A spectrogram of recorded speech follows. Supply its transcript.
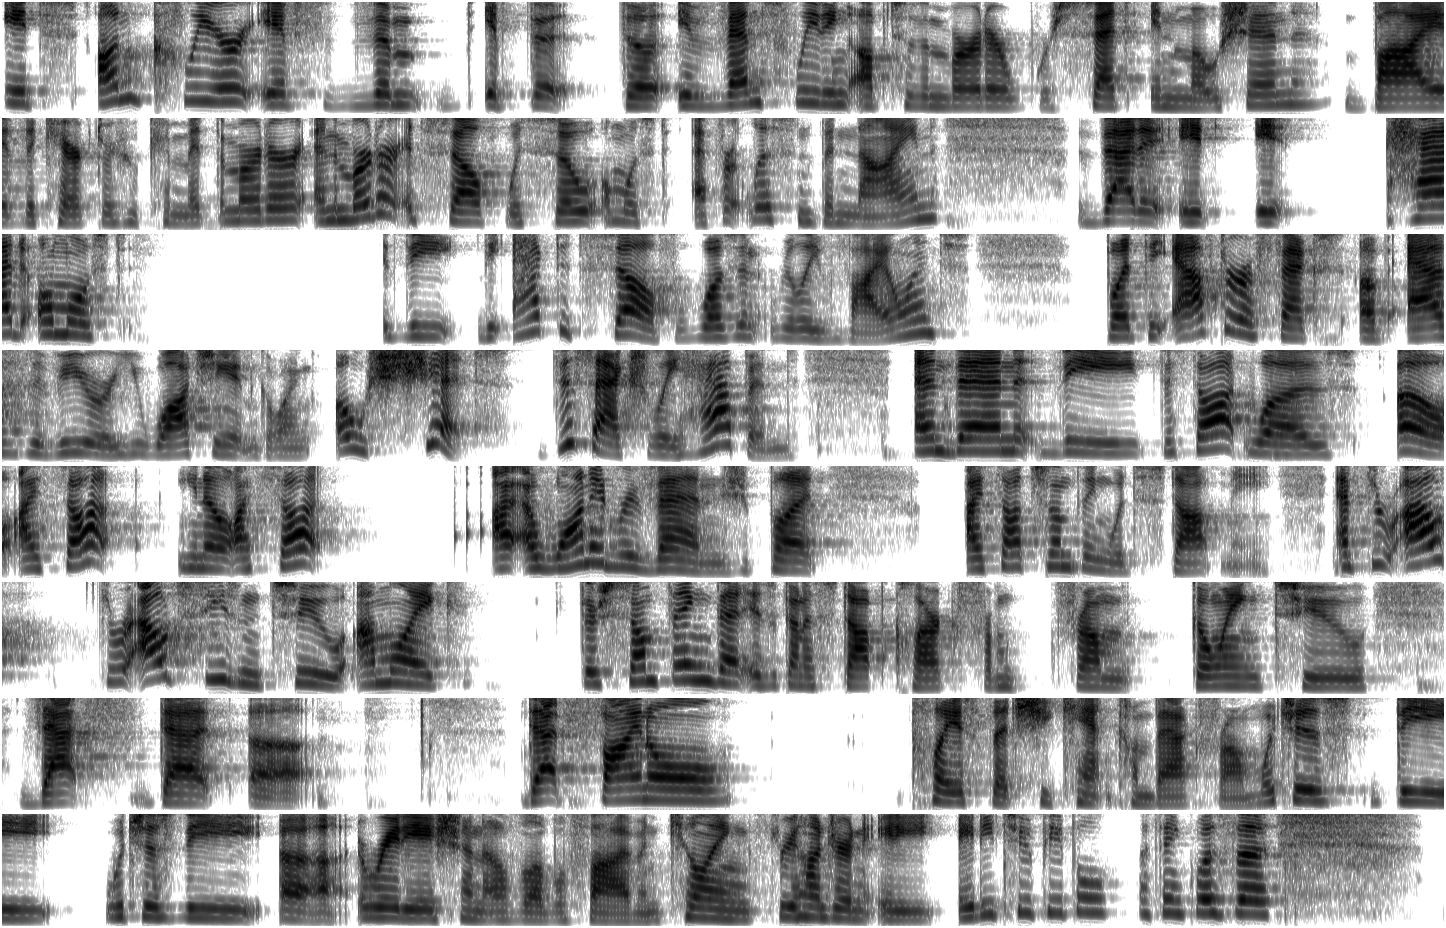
it's unclear if the if the the events leading up to the murder were set in motion by the character who commit the murder, and the murder itself was so almost effortless and benign that it it, it had almost the the act itself wasn't really violent but the after effects of as the viewer you watching it and going oh shit this actually happened. And then the the thought was oh i thought you know i thought i, I wanted revenge but i thought something would stop me and throughout throughout season two i'm like there's something that is going to stop clarke from from going to that that uh that final place that she can't come back from, which is the which is the uh, irradiation of level five and killing 380 82 people. I think was the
